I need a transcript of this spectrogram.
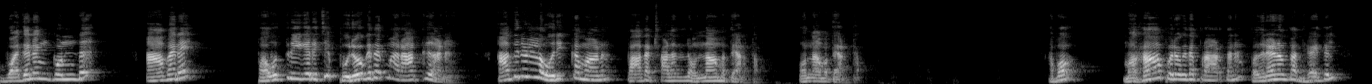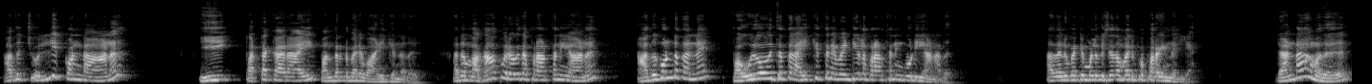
വചനം കൊണ്ട് അവരെ പൗത്രീകരിച്ച് പുരോഹിതന്മാരാക്കുകയാണ്. അതിനുള്ള ഒരുക്കമാണ് പാതക്ഷാളത്തിന്റെ ഒന്നാമത്തെ അർത്ഥം. ഒന്നാമത്തെ അർത്ഥം. അപ്പോൾ മഹാപുരോഹിത പ്രാർത്ഥന പതിനേഴാമത്തെ അധ്യായത്തിൽ അത് ചൊല്ലിക്കൊണ്ടാണ് ഈ പട്ടക്കാരായി പന്ത്രണ്ട് പേരെ വാഴിക്കുന്നത്. അത് മഹാപുരോഹിത പ്രാർത്ഥനയാണ്. അതുകൊണ്ട് തന്നെ പൗരോഹിത്യത്തിൽ ഐക്യത്തിന് വേണ്ടിയുള്ള പ്രാർത്ഥന കൂടിയാണത്. അതിനെപ്പറ്റി നമ്മൾ വിശദമായി ഇപ്പോൾ പറയുന്നില്ല. രണ്ടാമത്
